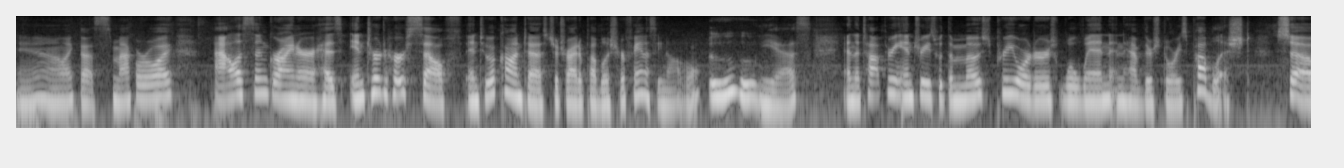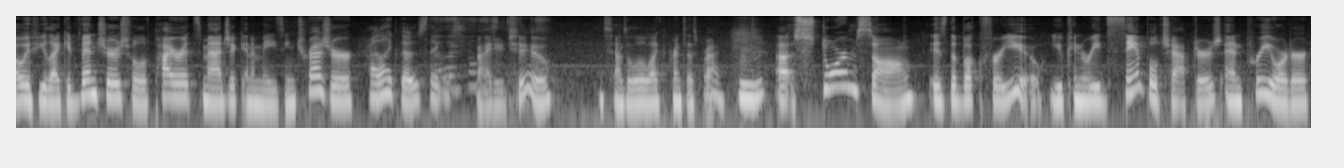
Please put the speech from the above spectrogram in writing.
Yeah, I like that. Smackelroy. Allison Griner has entered herself into a contest to try to publish her fantasy novel. Ooh. Yes. And the top three entries with the most pre orders will win and have their stories published. So if you like adventures full of pirates, magic, and amazing treasure, I like those things. I do too. It sounds a little like The Princess Bride. Mhm. Uh, Storm Song is the book for you. You can read sample chapters and pre order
